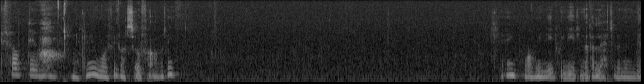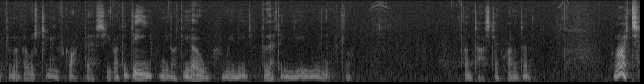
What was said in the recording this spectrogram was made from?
You spell duo? Okay, what have you got so far, buddy? Okay, what we need, we need another letter in the middle of those two you've got there. So you got the D and you got the O, and we need the letter U in the middle. Fantastic, well done. Right,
